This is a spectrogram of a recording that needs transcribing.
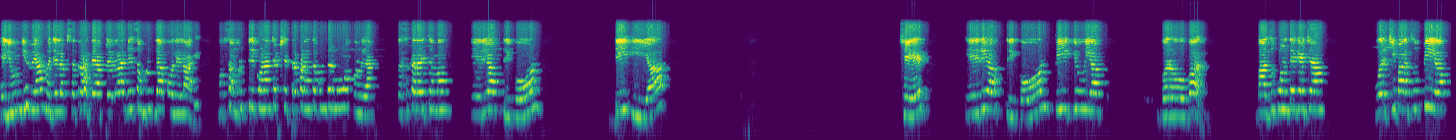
हे लिहून घेऊया. म्हणजे लक्षात राहते आपल्याला हे समृद्ध दाखवलेलं आहे. मग समृद्ध त्रिकोणाच्या क्षेत्रफळांचा गुणधर्म वापरूया. कसं करायचं मग? एरिया ऑफ त्रिकोण डीई छेद एरिया ऑफ त्रिकोण पी क्यू एफ बरोबर. बाजू कोणत्या घ्यायच्या? वरची बाजू पी एफ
